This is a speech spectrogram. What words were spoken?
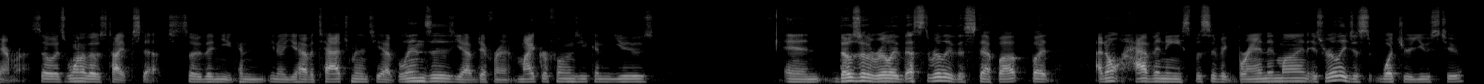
camera. So it's one of those type steps. So then you can, you know, you have attachments, you have lenses, you have different microphones you can use. And those are the really that's really the step up, but I don't have any specific brand in mind. It's really just what you're used to.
